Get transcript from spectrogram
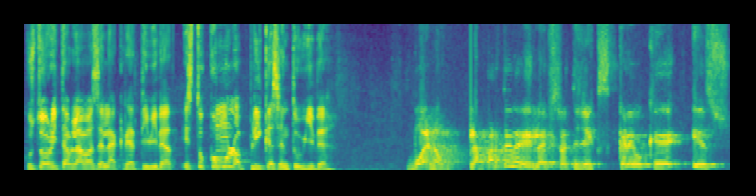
Justo ahorita hablabas de la creatividad. ¿Esto cómo lo aplicas en tu vida? Bueno, la parte de Life Strategics creo que es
